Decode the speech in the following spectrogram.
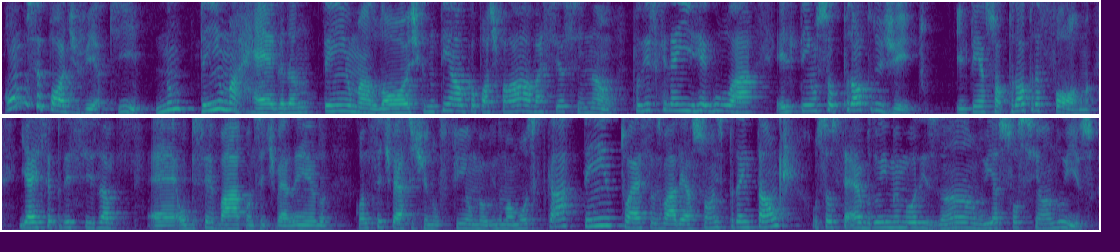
como você pode ver aqui, não tem uma regra, não tem uma lógica, não tem algo que eu possa falar, ah, vai ser assim, não. Por isso que ele é irregular, ele tem o seu próprio jeito, ele tem a sua própria forma. E aí você precisa é, observar quando você estiver lendo, quando você estiver assistindo um filme, ouvindo uma música, ficar atento a essas variações para então o seu cérebro ir memorizando, ir associando isso.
